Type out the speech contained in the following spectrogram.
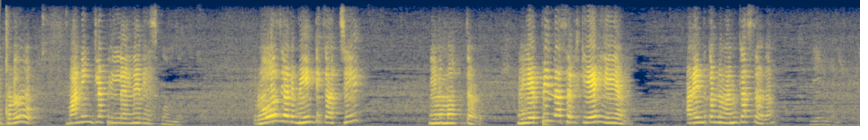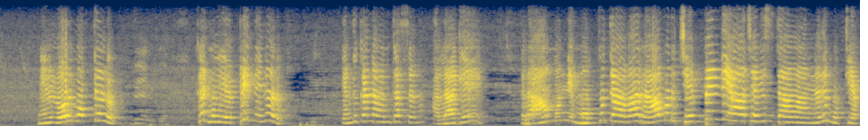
ఇప్పుడు మన ఇంట్లో పిల్లల్ని తీసుకుందాం. రోజు ఆడు మీ ఇంటికి వచ్చి నేను మొక్కుతాడు. నువ్వు చెప్పింది అసలు కేర్ చేయడు. ఆడు ఎందుకన్నా వనకొస్తాడా నేను రోజు మొక్కుతాడు. కానీ నువ్వు చెప్పింది వినడు. ఎందుకన్నా వనకొస్తాను అలాగే రాముణ్ణి మొక్కుతావా? రాముడు చెప్పింది ఆచరిస్తావా అన్నది ముఖ్యం.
